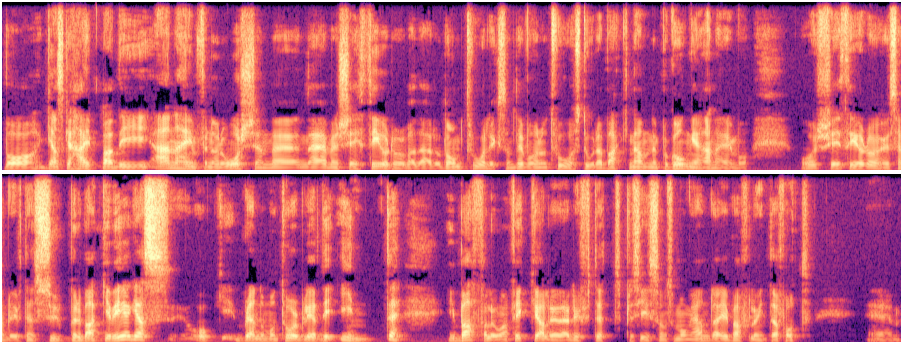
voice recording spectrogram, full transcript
var ganska hypad i Anaheim för några år sedan när, när även Shea Theodore var där. Och de två liksom, det var de två stora backnamnen på gång i Anaheim. Och, och Shea Theodore har ju sen blivit en superback i Vegas. Och Brandon Montour blev det inte i Buffalo. Han fick ju aldrig det där lyftet, precis som så många andra i Buffalo inte har fått. Eh,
